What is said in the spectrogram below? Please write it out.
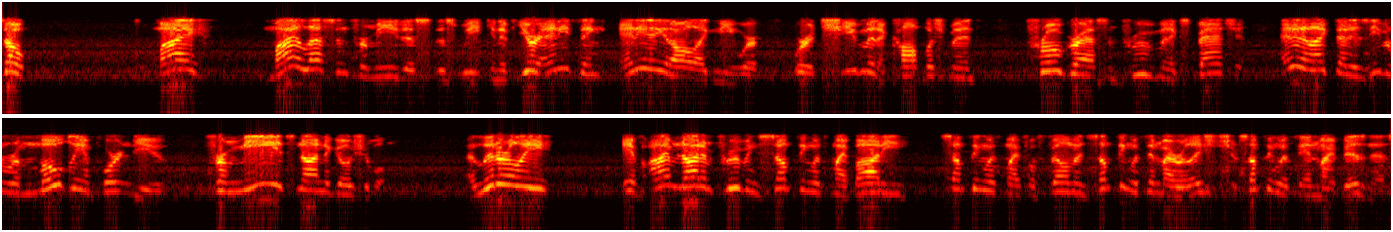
So my my lesson for me this this week, and if you're anything anything at all like me, where where achievement, accomplishment, progress, improvement, expansion, anything like that is even remotely important to you, for me it's non-negotiable. I literally, if I'm not improving something with my body, something with my fulfillment, something within my relationship, something within my business,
